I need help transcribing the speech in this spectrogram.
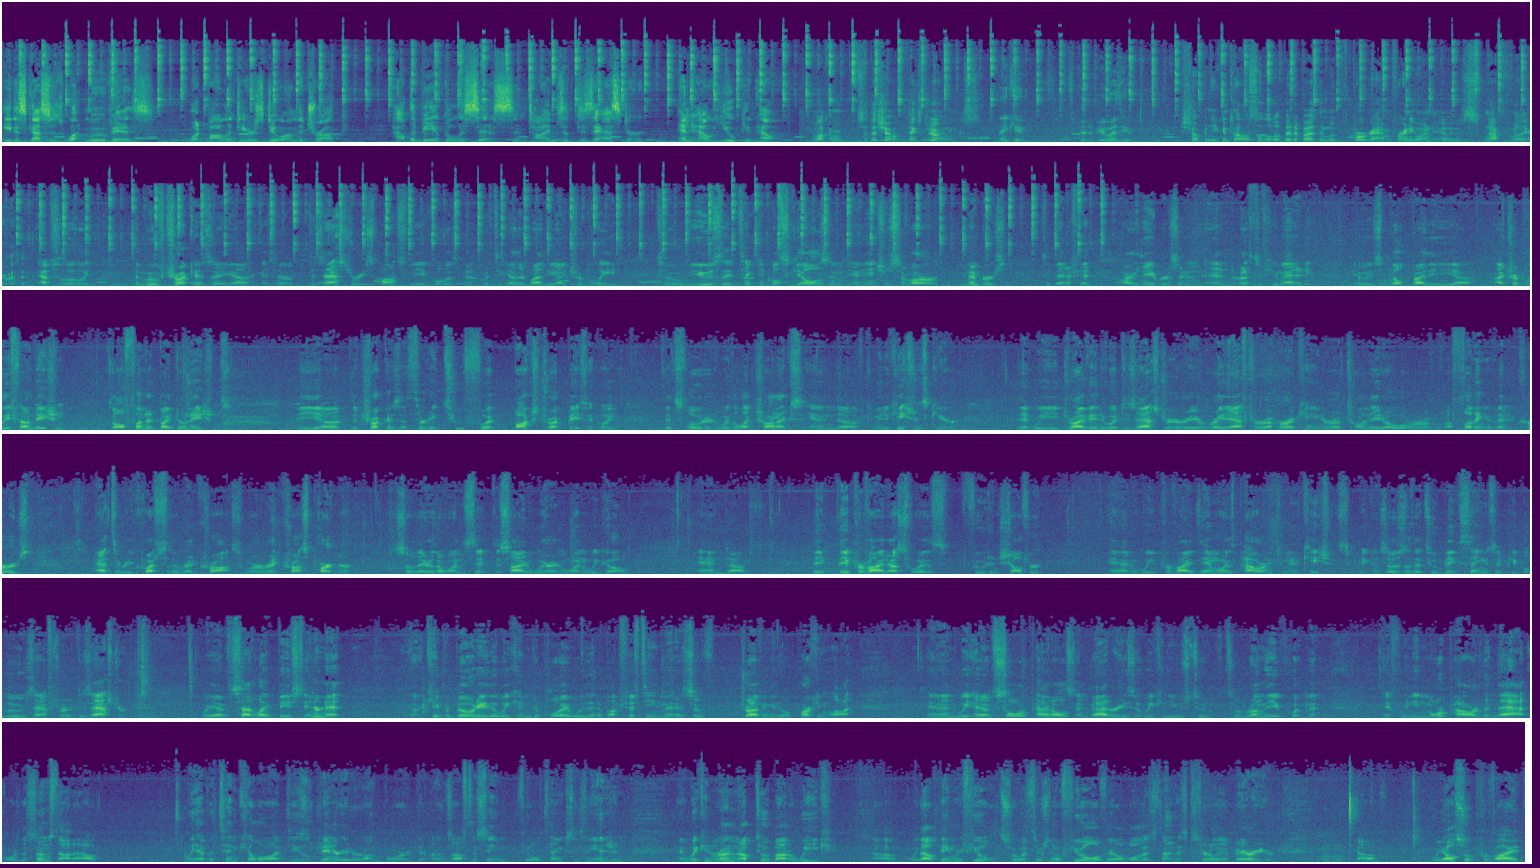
He discusses what Move is, what volunteers do on the truck, how the vehicle assists in times of disaster, and how you can help. Welcome to the show. Thanks for joining us. Thank you. It's good to be with you. Just hoping you can tell us a little bit about the MOVE program for anyone who's not familiar with it. Absolutely. The MOVE truck is a, uh, is a disaster response vehicle that's been put together by the IEEE to use the technical skills and, and interests of our members to benefit our neighbors and, and the rest of humanity. It was mm-hmm. built by the uh, IEEE Foundation. It's all funded by donations. The, uh, the truck is a 32 foot box truck basically that's loaded with electronics and uh, communications gear that we drive into a disaster area right after a hurricane or a tornado or a flooding event occurs at the request of the Red Cross. We're a Red Cross partner, so they're the ones that decide where and when we go. And um, they, they provide us with food and shelter, and we provide them with power and communications because those are the two big things that people lose after a disaster. Mm-hmm. We have satellite based internet uh, capability that we can deploy within about 15 minutes of driving into a parking lot and we have solar panels and batteries that we can use to, to run the equipment. If we need more power than that, or the sun's not out, we have a 10 kilowatt diesel generator on board that runs off the same fuel tanks as the engine, and we can run up to about a week uh, without being refueled. So if there's no fuel available, that's not necessarily a barrier. Mm-hmm. Um, we also provide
